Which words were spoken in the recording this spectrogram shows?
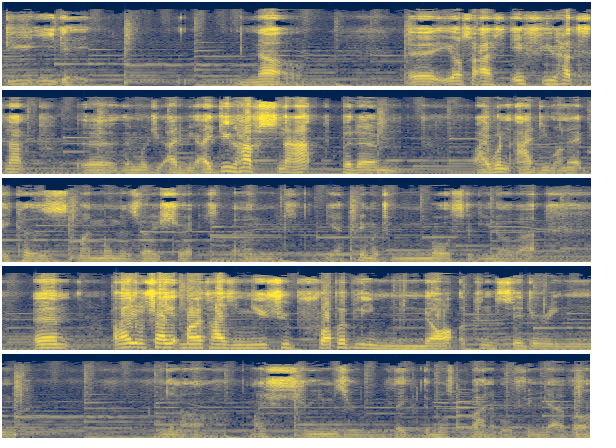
do you eat it? No. Uh, he also asked if you had Snap, uh, then would you add me? I do have Snap, but um, I wouldn't add you on it because my mum is very strict, and yeah, pretty much most of you know that. Um, am I gonna try get monetizing YouTube? Probably not, considering, you know, my streams are like the most bannable thing ever.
